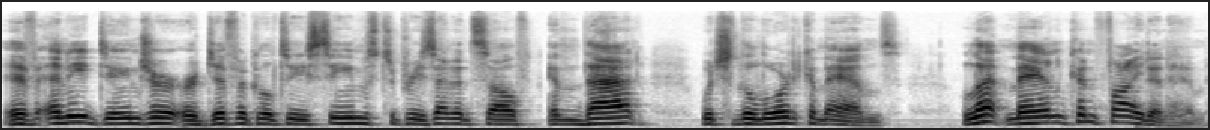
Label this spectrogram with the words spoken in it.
If any danger or difficulty seems to present itself in that which the Lord commands, let man confide in him,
